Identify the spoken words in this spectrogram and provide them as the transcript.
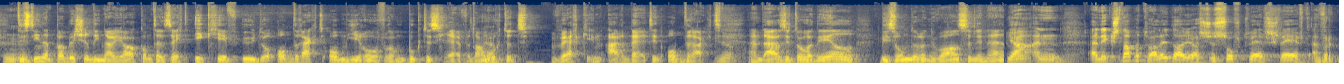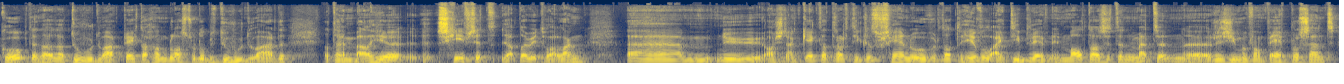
Hmm. Het is niet een publisher die naar jou komt en zegt, ik geef u de opdracht om hierover een boek te schrijven. Dan wordt het werk in arbeid, in opdracht. En daar zit toch een heel bijzondere nuance in. Hè. Ja, en, en ik snap het wel, hè, dat als je software schrijft en verkoopt en dat dat toegevoegde waarde krijgt, dat je belast wordt op die toegevoegde waarde. Dat dat in België eh, scheef zit, ja, dat weten we al lang. Um, nu, als je dan kijkt dat er artikels verschijnen over dat er heel veel IT-bedrijven in Malta zitten met een uh, regime van 5%,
